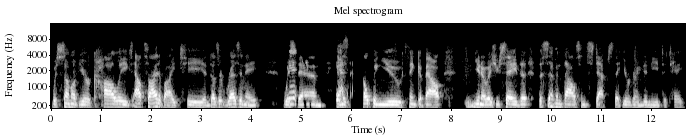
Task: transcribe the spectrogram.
with some of your colleagues outside of IT, and does it resonate with it, them? And yes. is helping you think about, you know, as you say, the the seven thousand steps that you're going to need to take?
